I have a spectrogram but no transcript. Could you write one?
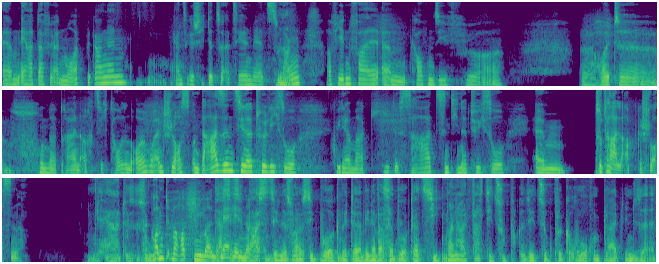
Ähm, er hat dafür einen Mord begangen. Ganze Geschichte zu erzählen wäre jetzt zu mhm. lang. Auf jeden Fall ähm, kaufen sie für äh, heute 183.000 Euro ein Schloss. Und da sind sie natürlich so, wie der Marquis de Sade, sind die natürlich so ähm, total abgeschlossen. Ja, das ist da so, kommt überhaupt niemand mehr hin. Das ist im wahrsten Sinne des Wortes die Burg mit der, wie eine Wasserburg, da zieht man halt fast die, Zug, die Zugbrücke hoch und bleibt in dieser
